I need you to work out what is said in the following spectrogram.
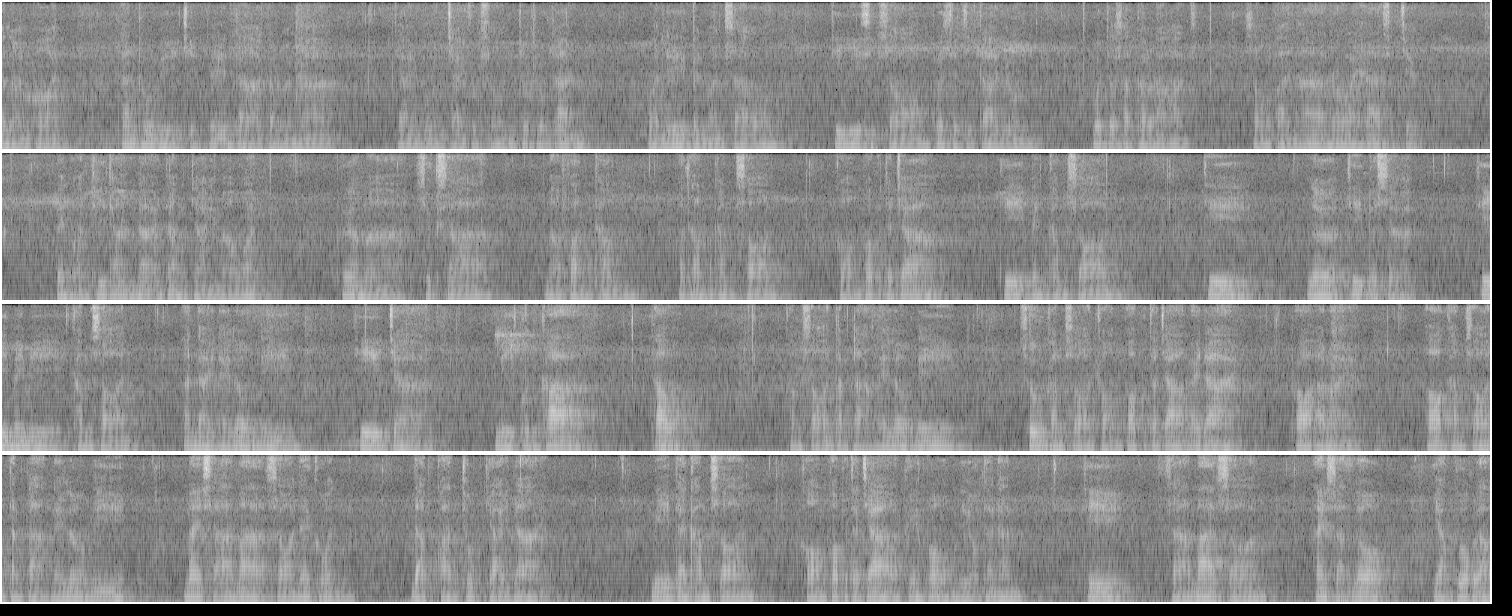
จริญพร ท่านผู้มีจิตเมตตากรุณา ใจบุญใจกุศลทุกๆทท่าน วันนี้เป็นวันเสาร์ที่ 22 พฤศจิกายน พุทธศักราช 2557 เป็นวันที่ท่านได้ตั้งใจมาวัด เพื่อมาศึกษามาฟังธรรม ระธรรมคำสอนของพระพุทธเจ้า ที่เป็นคำสอน ที่เลิศที่ประเสริฐ ที่ไม่มีคำสอนอันใดในโลกนี้ ที่จะมีคุณค่า เท่าคำสอนต่างๆในโลกนี้ สู้คำสอนของพระพุทธเจ้าไม่ได้ เพราะอะไร เพราะคำสอนต่างๆในโลกนี้ ไม่สามารถสอนให้คน ดับความทุกข์ใจได้ มีแต่คำสอนของพระพุทธเจ้าเพียงพระองค์เดียวเท่านั้น ที่สามารถสอนให้สัตว์โลก อย่างพวกเรา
